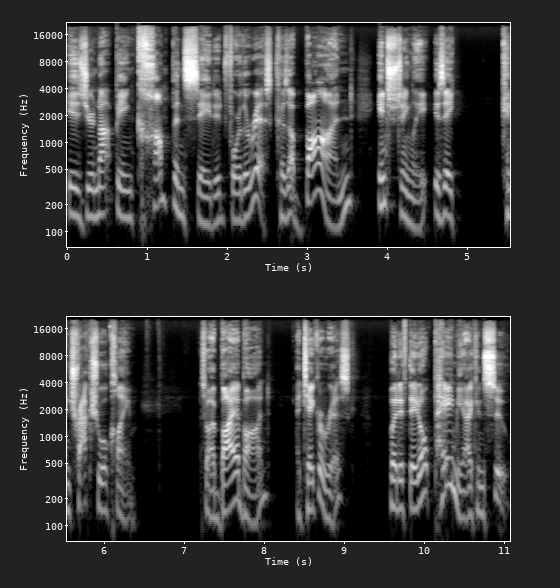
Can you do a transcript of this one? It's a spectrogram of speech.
is you're not being compensated for the risk. Because a bond, interestingly, is a contractual claim. So I buy a bond, I take a risk, but if they don't pay me, I can sue.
